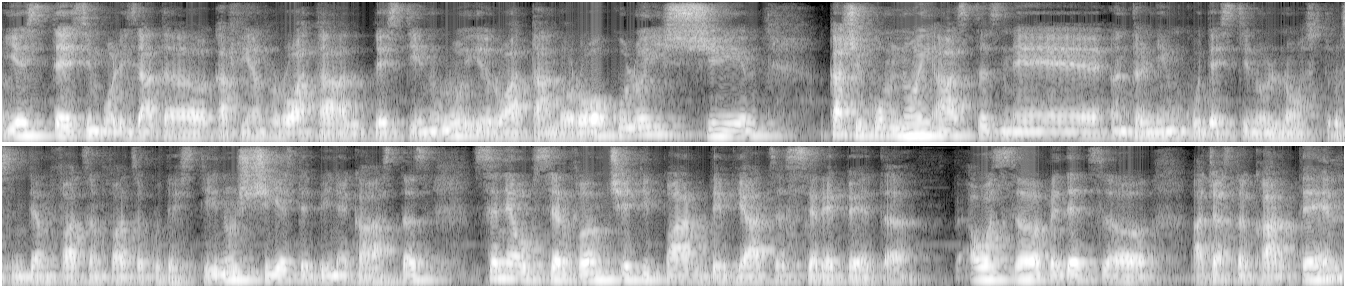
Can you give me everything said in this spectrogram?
este simbolizată ca fiind roata destinului, roata norocului și ca și cum noi astăzi ne întâlnim cu destinul nostru, suntem față în față cu destinul și este bine ca astăzi să ne observăm ce tipar de viață se repetă o să vedeți uh, această carte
